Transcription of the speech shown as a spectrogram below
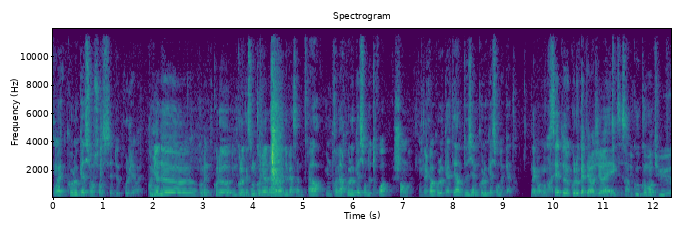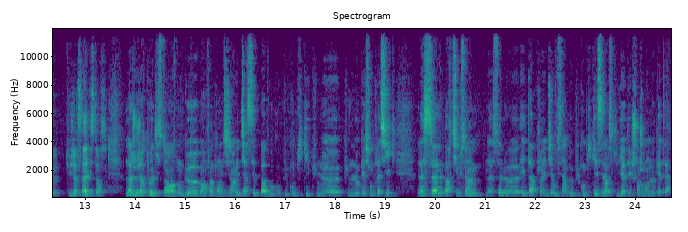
Ouais, colocation sur ces deux projets, ouais. Combien de, combien de colo- une colocation de combien de, de personnes? Alors, une première colocation de trois chambres, trois colocataires, deuxième colocation de quatre. D'accord, donc Ouais. 7 colocataires à gérer. Et C'est ça. du coup, comment tu, tu gères ça à distance? Là, je gère tout à distance, donc euh, bah, en fin de compte, j'ai envie de dire, c'est pas beaucoup plus compliqué qu'une euh, qu'une location classique. La seule partie où c'est la seule euh, étape, dire, où c'est un peu plus compliqué, c'est lorsqu'il y a des changements de locataires.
